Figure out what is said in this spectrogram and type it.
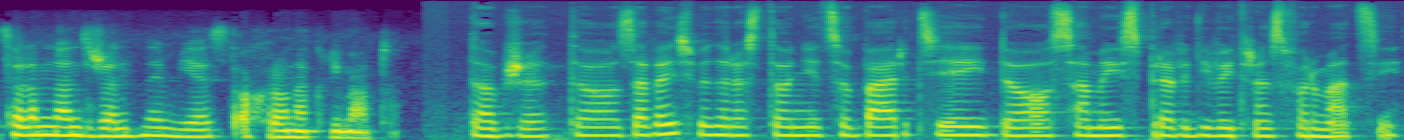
celem nadrzędnym jest ochrona klimatu. Dobrze, to zawejdźmy teraz to nieco bardziej do samej sprawiedliwej transformacji.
